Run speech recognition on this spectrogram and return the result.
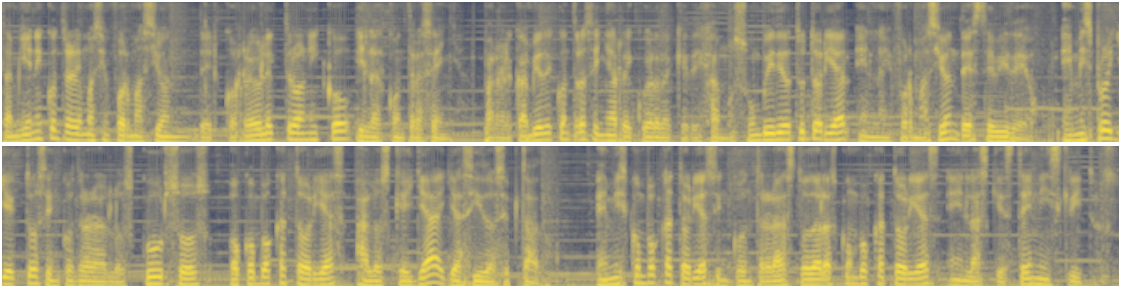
También encontraremos información del correo electrónico y la contraseña. Para el cambio de contraseña recuerda que dejamos un video tutorial en la información de este video. En mis proyectos encontrarás los cursos o convocatorias a los que ya haya sido aceptado. En mis convocatorias encontrarás todas las convocatorias en las que estén inscritos.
